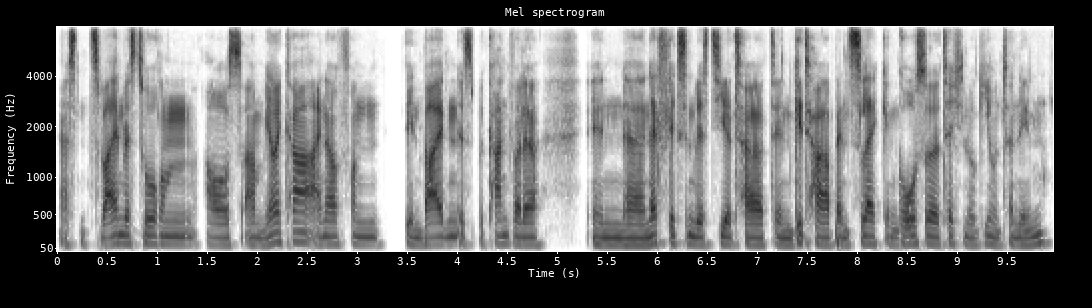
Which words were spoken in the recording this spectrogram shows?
Es sind zwei Investoren aus Amerika. Einer von den beiden ist bekannt, weil er in äh, Netflix investiert hat, in GitHub, in Slack, in große Technologieunternehmen.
